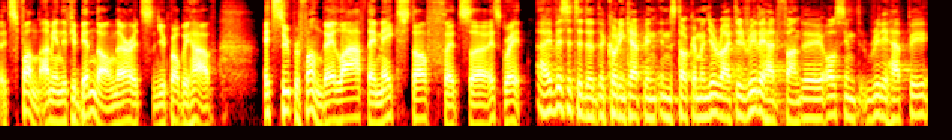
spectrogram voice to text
It's fun. I mean, if you've been down there, it's, you probably have it's super fun. They laugh, they make stuff. It's uh, it's great. I visited the, the coding camp in, in Stockholm, and you're right. They really had fun. They all seemed really happy,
